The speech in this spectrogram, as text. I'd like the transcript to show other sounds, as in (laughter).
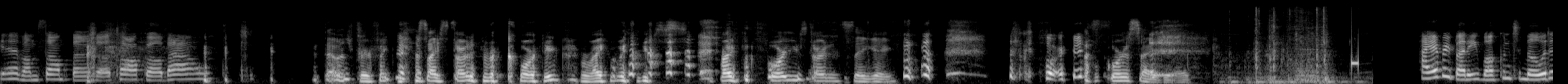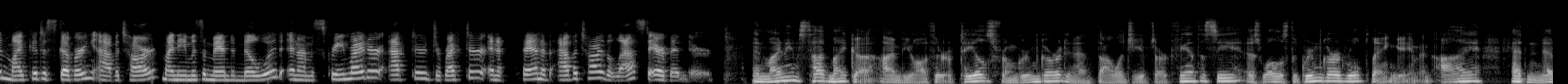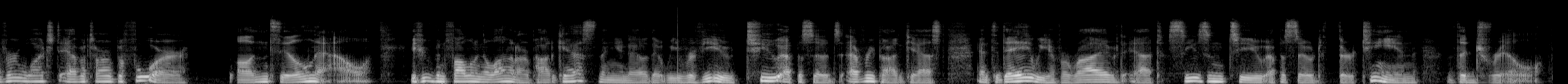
Give them something to talk about. (laughs) That was perfect because I started recording right when you, right before you started singing. (laughs) of course. Of course I did. Hi, everybody. Welcome to Milwood and Mika Discovering Avatar. My name is Amanda Milwood, and I'm a screenwriter, actor, director, and a fan of Avatar The Last Airbender. And my name's Todd Mika. I'm the author of Tales from Grimgard, an anthology of dark fantasy, as well as the Grimgard role playing game. And I had never watched Avatar before until now. If you've been following along on our podcast, then you know that we review two episodes every podcast. And today we have arrived at season two, episode 13 The Drill.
